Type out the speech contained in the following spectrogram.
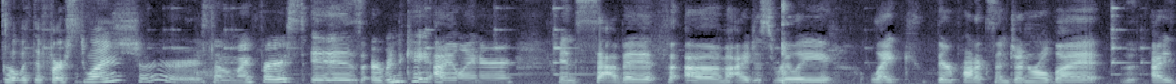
go with the first one? Sure. So my first is Urban Decay eyeliner in Sabbath. Um, I just really like their products in general, but I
